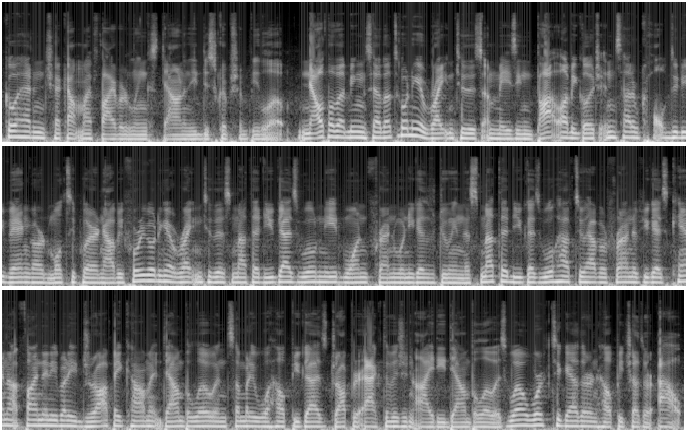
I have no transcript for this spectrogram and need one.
go ahead and check out my Fiverr links down in the description below. Now with all that being said, let's go and get right into this amazing bot lobby glitch inside of Call of Duty Vanguard multiplayer. Now before we go to get right into this method, you guys will need one friend when you guys are doing this method. You guys will have to have a friend. If you guys cannot find anybody, drop a comment down below and somebody will help you guys drop your Activision ID down below as well. Work together together and help each other out.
